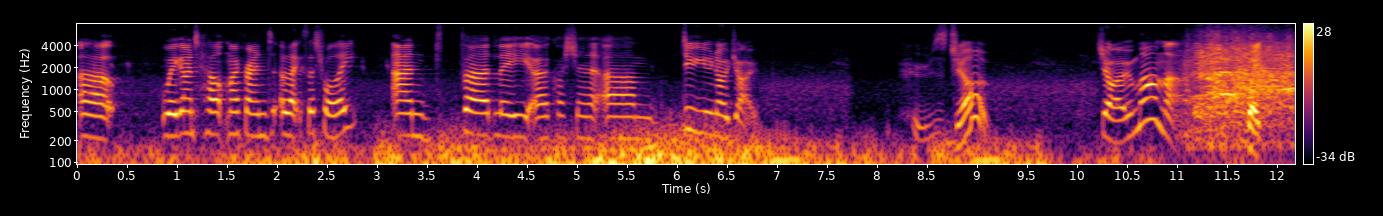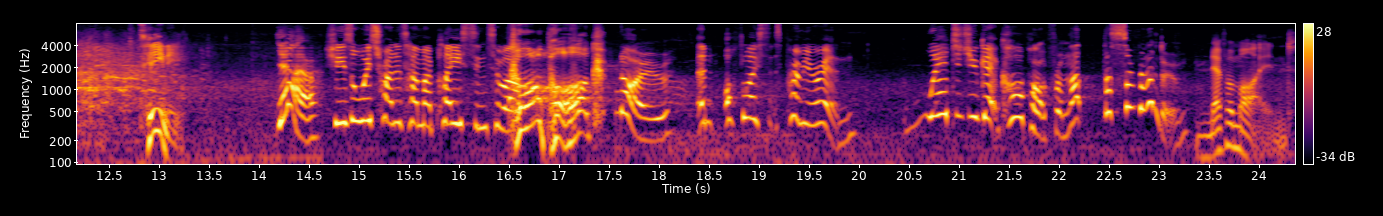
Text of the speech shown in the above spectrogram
Uh, we're going to help my friend Alexa Schwally. And thirdly, a question um, Do you know Joe? Who's Joe? Joe Mama. Wait, Teeny? Yeah, she's always trying to turn my place into a. Car park? no, an off license Premier Inn. Where did you get car park from? That That's so random. Never mind.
